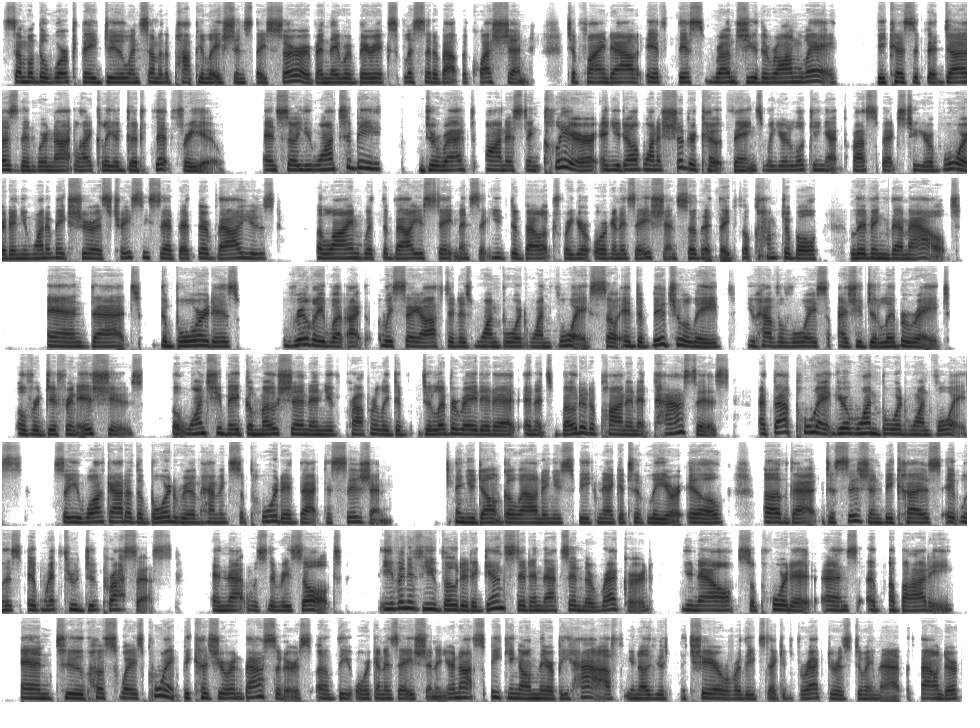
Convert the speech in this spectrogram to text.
some of the work they do and some of the populations they serve. And they were very explicit about the question to find out if this rubs you the wrong way. Because if it does, then we're not likely a good fit for you. And so you want to be direct, honest, and clear. And you don't want to sugarcoat things when you're looking at prospects to your board. And you want to make sure, as Tracy said, that their values align with the value statements that you've developed for your organization so that they feel comfortable living them out. And that the board is really what I, we say often is one board, one voice. So individually, you have a voice as you deliberate over different issues. But once you make a motion and you've properly de- deliberated it and it's voted upon and it passes, at that point, you're one board, one voice. So you walk out of the boardroom having supported that decision. And you don't go out and you speak negatively or ill of that decision because it was it went through due process and that was the result. Even if you voted against it and that's in the record, you now support it as a, a body and to Josue's point, because you're ambassadors of the organization and you're not speaking on their behalf, you know, the chair or the executive director is doing that, the founder,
